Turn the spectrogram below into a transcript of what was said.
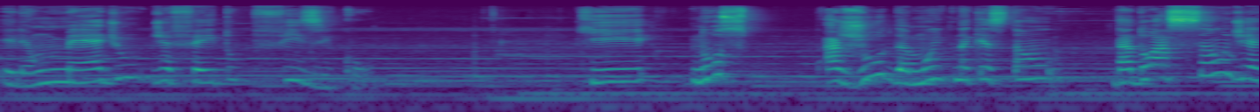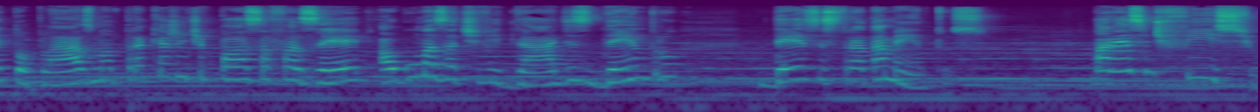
Ele é um médium de efeito físico que nos ajuda muito na questão da doação de ectoplasma para que a gente possa fazer algumas atividades dentro desses tratamentos. Parece difícil,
